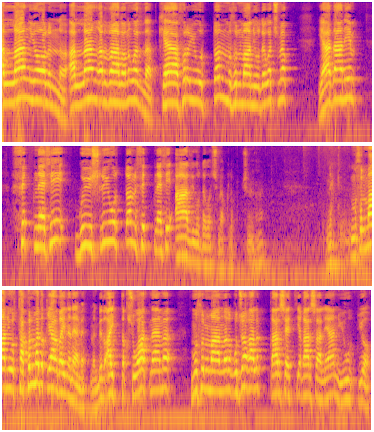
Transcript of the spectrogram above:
Allaň ýolunda, Allaň yrzalygyny gözläp, käfir ýurtdan musulman ýurda göçmek, ýadanim, fitnesi güýçli ýurtdan fitnesi az ýurda göçmeklik. Düşündiňiz? Musulman ýurt tapylmadyk ýagdaýynda näme etmeli? Biz aýtdyk, şu wagt näme, musulmanlary gujak alyp, garşy etýä, garşy alýan ýurt ýok.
